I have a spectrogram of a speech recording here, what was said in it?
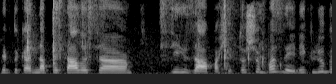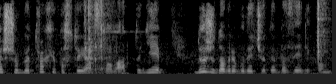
як то напиталося всіх запахів. То що базилік любить, щоб трохи постояв салат. Тоді дуже добре буде чути базиліком.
